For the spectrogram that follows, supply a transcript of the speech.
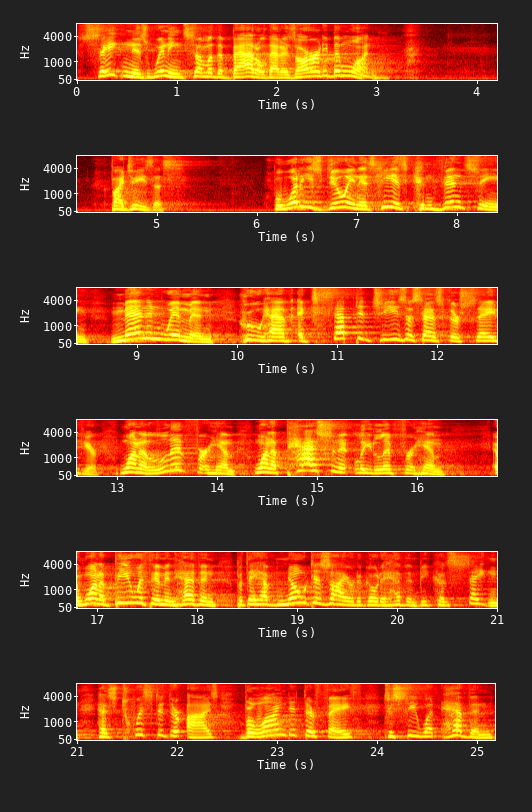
Satan is winning some of the battle that has already been won by Jesus. But what he's doing is he is convincing men and women who have accepted Jesus as their Savior, want to live for him, want to passionately live for him, and want to be with him in heaven, but they have no desire to go to heaven because Satan has twisted their eyes, blinded their faith to see what heaven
